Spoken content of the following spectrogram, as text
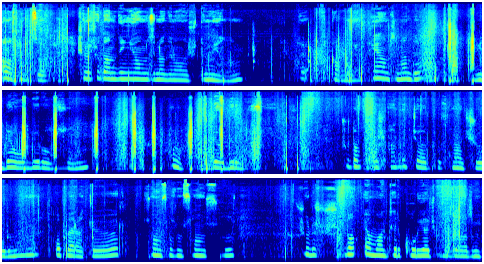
Ama sıkıntı yok. Şöyle şuradan dünyamızın adını oluşturmayalım. Bakalım. Dünyamızın adı video 1 olsun. Tamam. Video 1 olsun. Şuradan başlangıç çarpısını açıyorum. Operatör. Sonsuz sonsuz. Şöyle şuradan envanteri koruyacağımız lazım.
